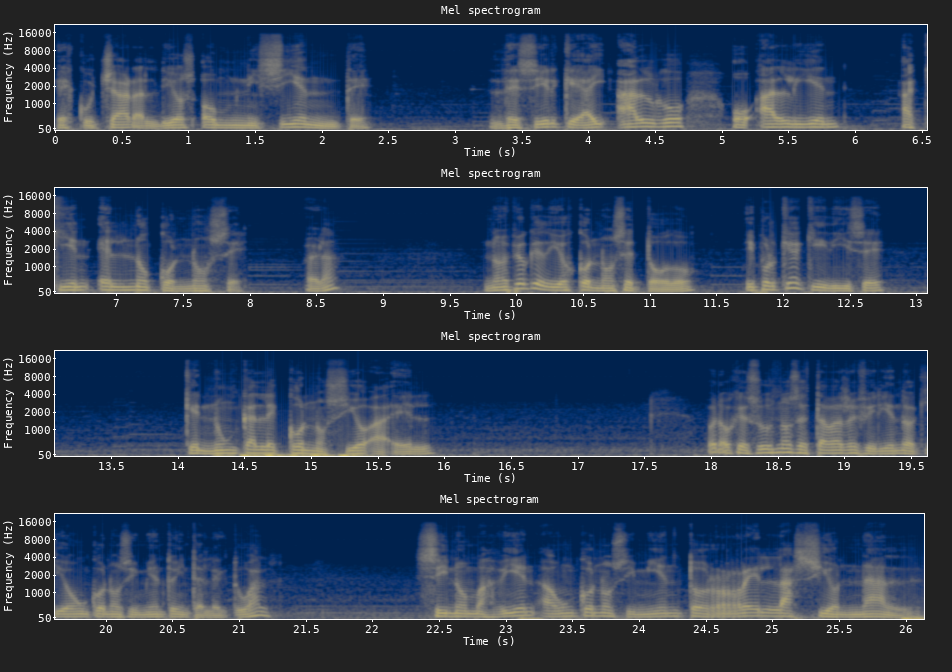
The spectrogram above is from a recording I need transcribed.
escuchar al Dios omnisciente decir que hay algo o alguien a quien Él no conoce, ¿verdad? No es que Dios conoce todo, ¿Y por qué aquí dice que nunca le conoció a él? Bueno, Jesús no se estaba refiriendo aquí a un conocimiento intelectual, sino más bien a un conocimiento relacional.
